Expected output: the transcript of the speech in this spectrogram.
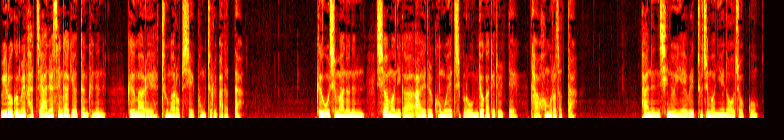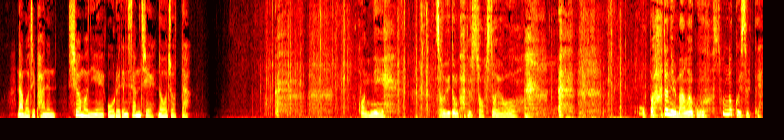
위로금을 받지 않을 생각이었던 그는 그 말에 두 말 없이 봉투를 받았다. 그 50만 원은 시어머니가 아이들 고모의 집으로 옮겨가게 될 때 다 허물어졌다. 반은 신우이의 외투 주머니에 넣어주었고 나머지 반은 시어머니의 오래된 쌈지에 넣어주었다. 언니, 저희 돈 받을 수 없어요. 오빠 하던 일 망하고 손 놓고 있을 때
